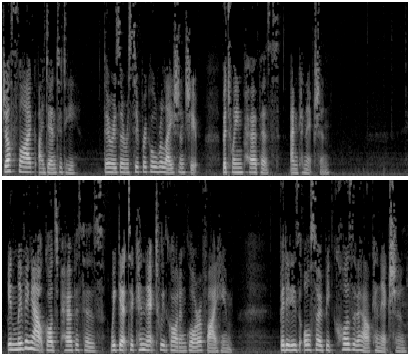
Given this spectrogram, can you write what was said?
Just like identity, there is a reciprocal relationship between purpose and connection. In living out God's purposes, we get to connect with God and glorify Him. But it is also because of our connection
